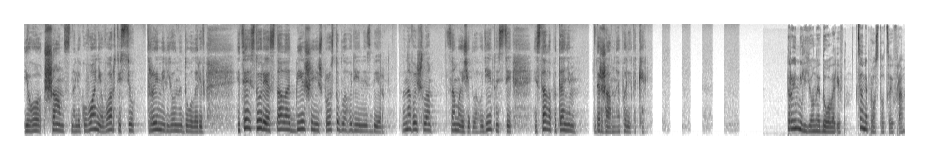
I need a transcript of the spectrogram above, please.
Його шанс на лікування вартістю 3 мільйони доларів. І ця історія стала більше, ніж просто благодійний збір. Вона вийшла за межі благодійності і стала питанням державної політики. 3 мільйони доларів. Це не просто цифра,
